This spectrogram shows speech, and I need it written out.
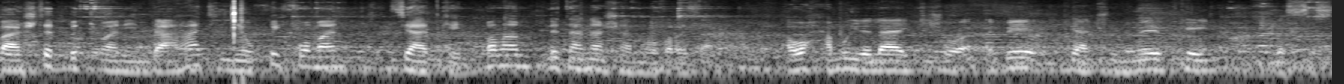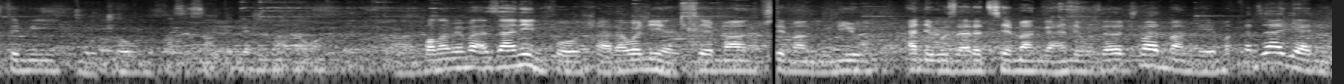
باشتر بتوانین داهاتی نێوخۆی خۆمان زیاد بکەین، بەڵام لێتان ناشارمەوە بەڕێزان ئەوە هەمووی لەلایەکیشەوە ئەبێ تیاچوونەوەیەک بکەین. لە سیستمی موچە و موخەسەساتی گەشتانەوە بەڵام ئێمە ئەزانین خۆ شاراوە نییە سێ مانگ سێ مانگ و نیو هەندێک وەزارەت سێ مانگە هەندێک وەزارەت چوار مانگە ئێمە قەرزاریانی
